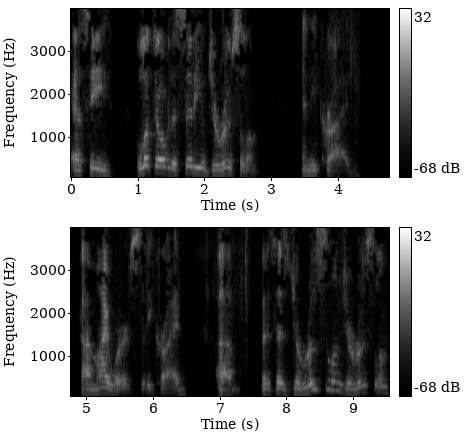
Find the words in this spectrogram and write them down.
as he looked over the city of Jerusalem and he cried. Not my words that he cried, uh, but it says, Jerusalem, Jerusalem,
